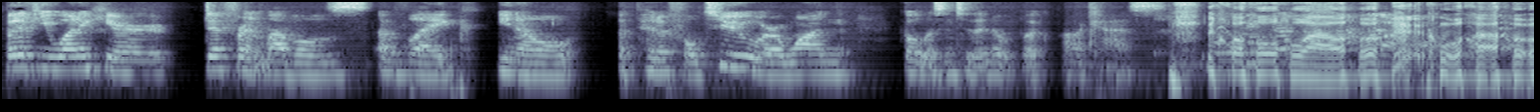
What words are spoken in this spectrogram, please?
But if you want to hear different levels of like, you know, a pitiful two or a one, go listen to the Notebook podcast. oh wow, wow.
